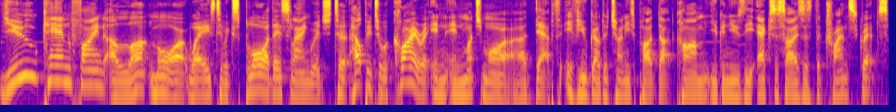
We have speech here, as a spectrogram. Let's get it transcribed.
You can find a lot more ways to explore this language to help you to acquire it in, in much more uh, depth. If you go to ChinesePod.com, you can use the exercises, the transcripts,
